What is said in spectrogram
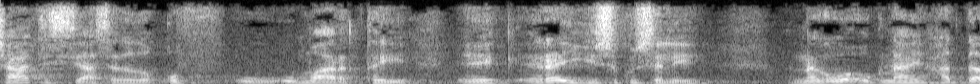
shaati siyaasadeed qof uu maaragtay ra'yigiisa ku saleeyay annaga waa ognahay hadda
